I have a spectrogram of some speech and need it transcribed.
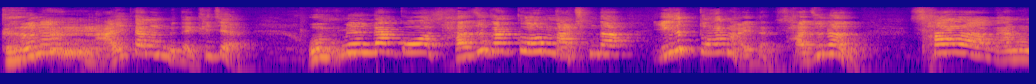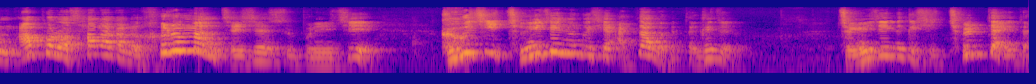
그거는 아니다는 건데 그죠 운명 갖고 사주 갖고 맞춘다 이것 또한 아니다 사주는 살아가는 앞으로 살아가는 흐름만 제시했을 뿐이지 그것이 정해져 있는 것이 아니다고 했다. 그죠? 정해져 있는 것이 절대 아니다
